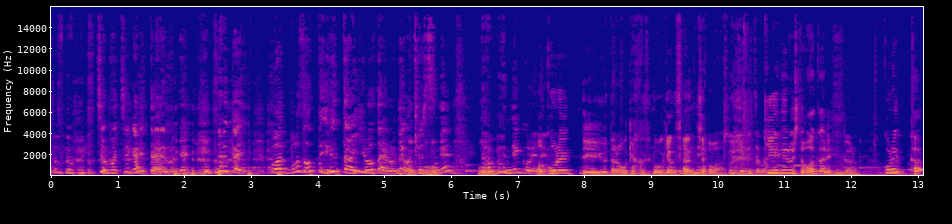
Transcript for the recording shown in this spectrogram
多分めっちゃ間違えたやろね。なんかわボソって言ったん拾ったやろね私ね。うん多分ねこれね。あこれって言うたらお客お客さんちゃうわ。聞いてる人が、ね、聞いてる人分かれへんから。これか、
